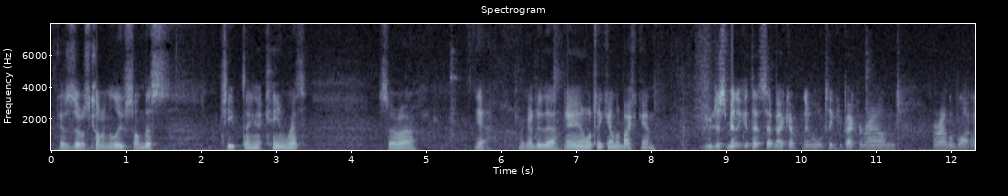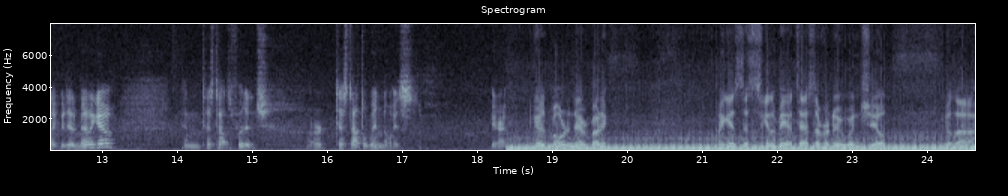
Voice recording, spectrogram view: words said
because it was coming loose on this cheap thing it came with. So, uh, yeah, we're gonna do that, and we'll take you on the bike again. Give me just a minute, get that set back up, then we'll take you back around around the block like we did a minute ago, and test out the footage or test out the wind noise. Be right. Good morning, everybody. I guess this is gonna be a test of our new windshield because uh,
